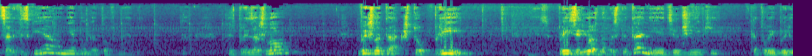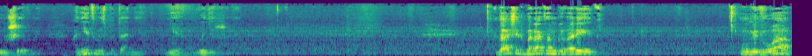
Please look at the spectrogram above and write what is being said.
царь Хискияу не был готов на это. То есть произошло, вышло так, что при, при серьезном испытании эти ученики, которые были ушевны, они этого испытания не выдержали. Дальше Гмара там говорит, у Мивуа,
